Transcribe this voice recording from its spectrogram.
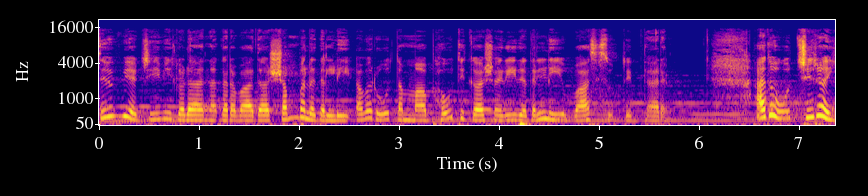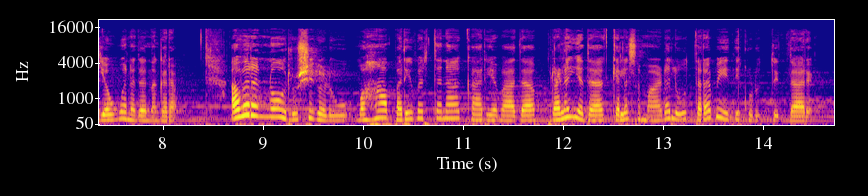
ದಿವ್ಯ ಜೀವಿಗಳ ನಗರವಾದ ಶಂಬಲದಲ್ಲಿ ಅವರು ತಮ್ಮ ಭೌತಿಕ ಶರೀರದಲ್ಲಿ ವಾಸಿಸುತ್ತಿದ್ದಾರೆ. ಅದು ಚಿರ ಯೌವನದ ನಗರ. ಅವರನ್ನು ಋಷಿಗಳು ಮಹಾಪರಿವರ್ತನಾ ಕಾರ್ಯವಾದ ಪ್ರಳಯದ ಕೆಲಸ ಮಾಡಲು ತರಬೇತಿ ಕೊಡುತ್ತಿದ್ದಾರೆ.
